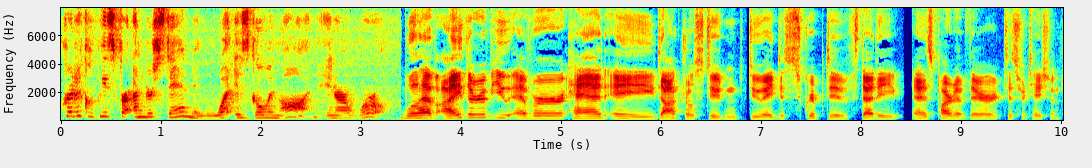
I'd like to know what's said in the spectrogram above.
critical piece for understanding what is going on in our world. Well, have either of you ever had a doctoral student do a descriptive study as part of their dissertation?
